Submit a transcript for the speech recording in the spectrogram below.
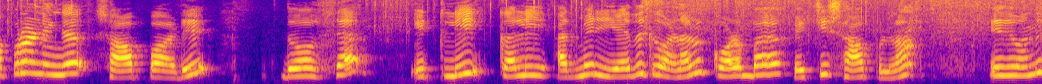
அப்புறம் நீங்கள் சாப்பாடு தோசை இட்லி களி அதுமாரி எதுக்கு வேணாலும் குழம்பா வச்சு சாப்பிட்லாம். இது வந்து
